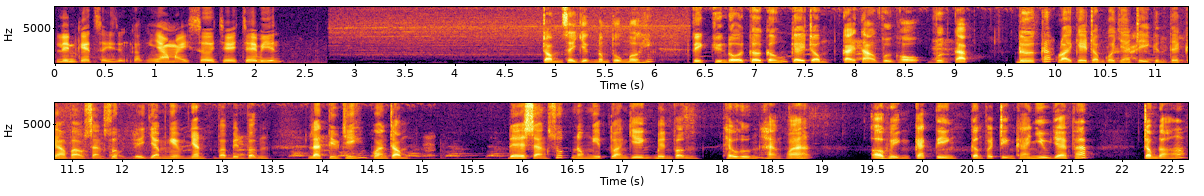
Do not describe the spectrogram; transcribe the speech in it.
liên kết xây dựng các nhà máy sơ chế chế biến. Trong xây dựng nông thôn mới, việc chuyển đổi cơ cấu cây trồng, cải tạo vườn hộ, vườn tạp, đưa các loại cây trồng có giá trị kinh tế cao vào sản xuất để giảm nghèo nhanh và bền vững là tiêu chí quan trọng. Để sản xuất nông nghiệp toàn diện bền vững theo hướng hàng hóa, ở huyện Cát Tiên cần phải triển khai nhiều giải pháp Trong đó,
